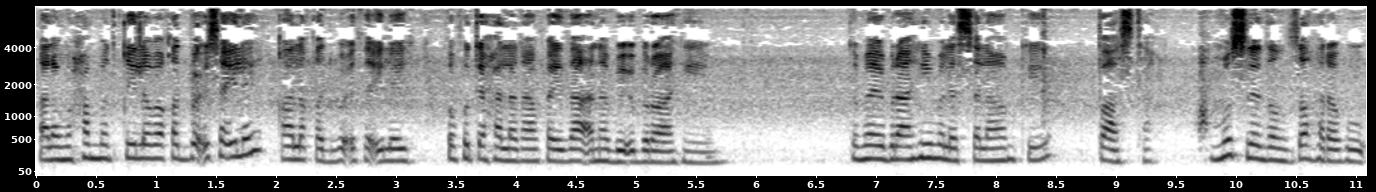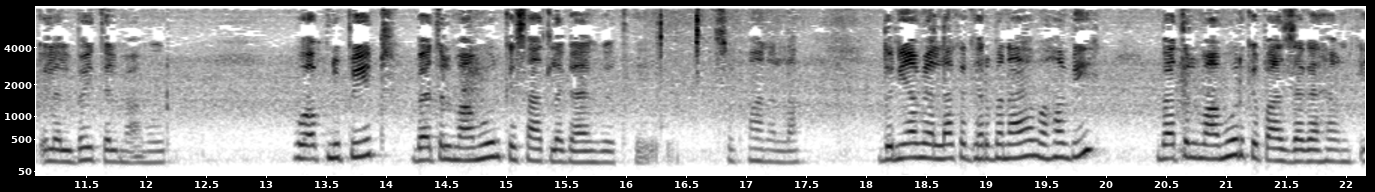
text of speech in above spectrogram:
قال محمد، قیل وقد بعث الی قال قد بعث الی ففتح لنا فاذا انا بابراہیم تو میں ابراہیم علیہ السلام کے پاس تھا۔ مسند البیت المعمور۔ وہ اپنی پیٹ بیت المعمور کے ساتھ لگائے ہوئے تھے۔ سبحان اللہ دنیا میں اللہ کا گھر بنایا، وہاں بھی بیت المعمور کے پاس جگہ ہے ان کی۔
